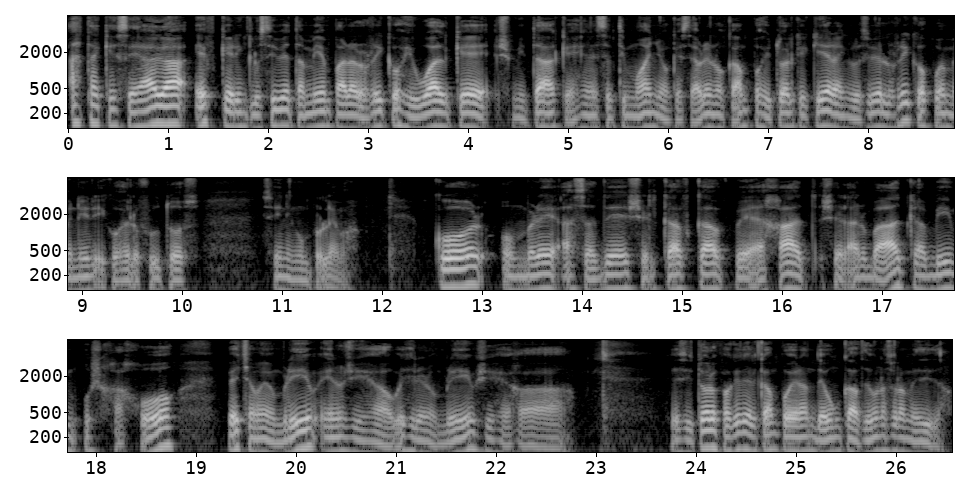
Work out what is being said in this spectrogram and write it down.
hasta que se haga efker, inclusive también para los ricos, igual que Shemitah, que es en el séptimo año, que se abren los campos y todo el que quiera, inclusive los ricos, pueden venir y coger los frutos sin ningún problema. Kol hombre asade shel kav kav be'achat shel arbaat kabim ushchacho bechamay ombrim eno shijeja obesile ombrim shijeja. Si todos los paquetes del campo eran de un kav, de una sola medida,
